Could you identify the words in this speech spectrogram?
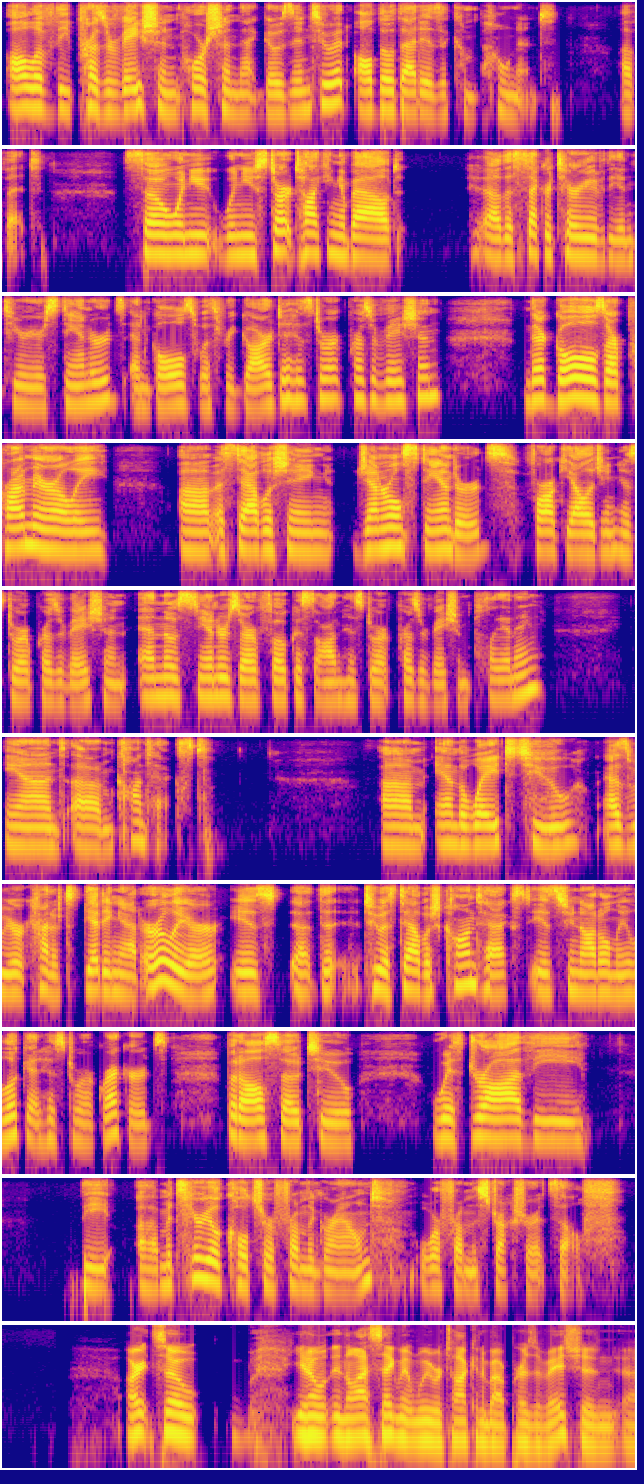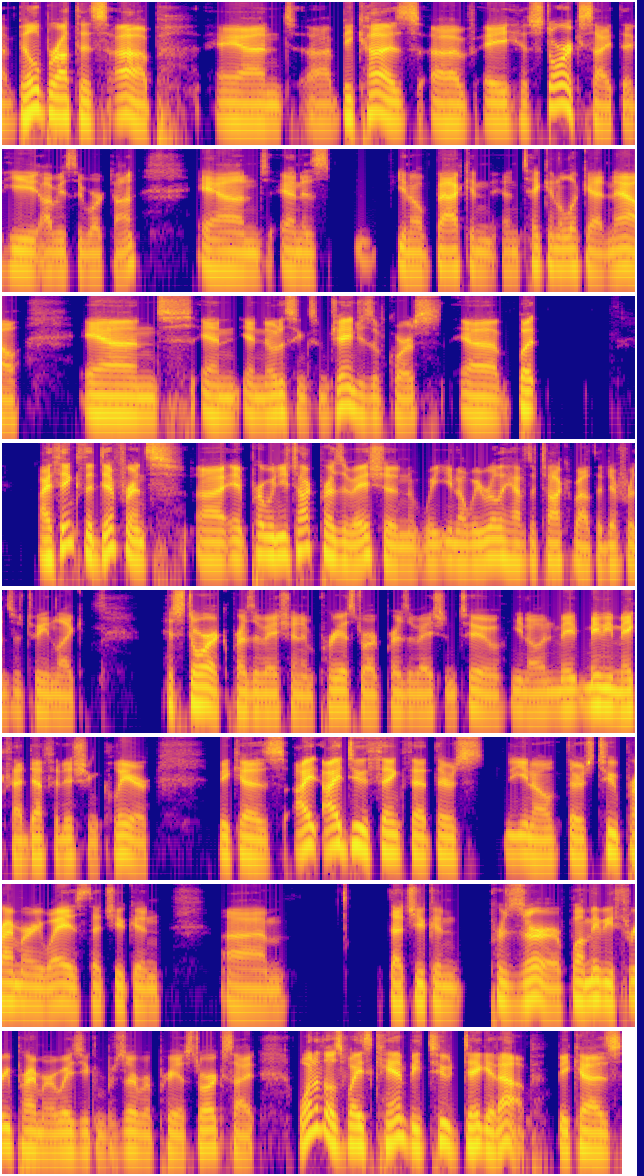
all of the preservation portion that goes into it, although that is a component of it. So when you when you start talking about uh, the Secretary of the Interior standards and goals with regard to historic preservation, their goals are primarily um, establishing general standards for archaeology and historic preservation, and those standards are focused on historic preservation planning and um, context. Um, and the way to, as we were kind of getting at earlier, is uh, the, to establish context is to not only look at historic records, but also to withdraw the the uh, material culture from the ground or from the structure itself. All right, so you know, in the last segment we were talking about preservation. Uh, Bill brought this up, and uh, because of a historic site that he obviously worked on, and and is you know back and, and taking a look at now and and and noticing some changes of course. Uh, but i think the difference uh, it, when you talk preservation we you know we really have to talk about the difference between like historic preservation and prehistoric preservation too you know and may, maybe make that definition clear because i i do think that there's you know there's two primary ways that you can um that you can preserve well maybe three primary ways you can preserve a prehistoric site. One of those ways can be to dig it up because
